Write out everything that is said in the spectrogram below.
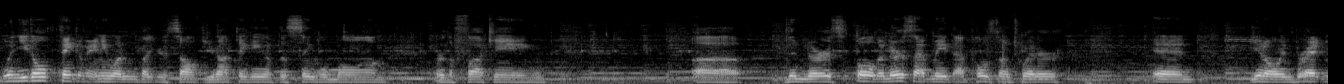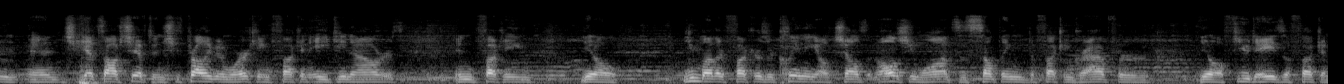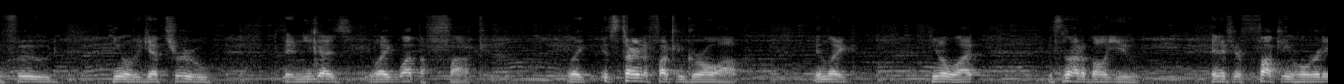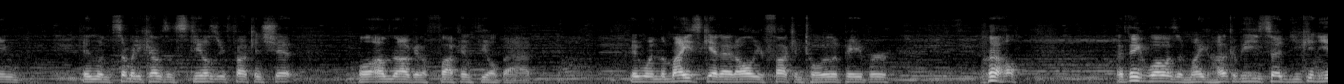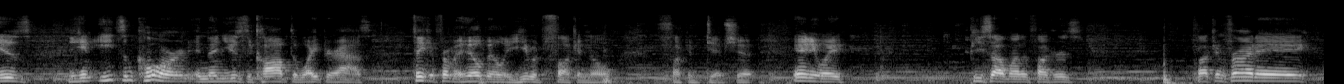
When you don't think of anyone but yourself, you're not thinking of the single mom or the fucking. Uh, the nurse. Oh, the nurse that made that post on Twitter. And you know, in Britain, and she gets off shift, and she's probably been working fucking 18 hours, and fucking, you know, you motherfuckers are cleaning out shelves, and all she wants is something to fucking grab for, you know, a few days of fucking food, you know, to get through, and you guys like, what the fuck? Like, it's starting to fucking grow up, and like, you know what? It's not about you, and if you're fucking hoarding and when somebody comes and steals your fucking shit, well, I'm not gonna fucking feel bad. And when the mice get at all your fucking toilet paper, well, I think what was it, Mike Huckabee said you can use, you can eat some corn and then use the cob to wipe your ass. Take it from a hillbilly, he would fucking know. Fucking dipshit. Anyway, peace out, motherfuckers. Fucking Friday.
